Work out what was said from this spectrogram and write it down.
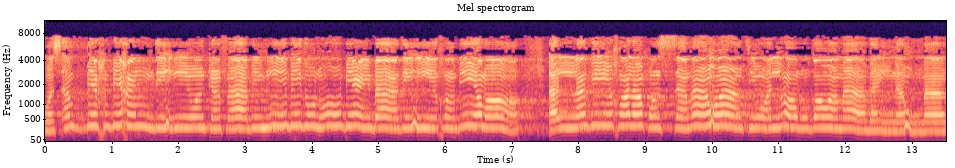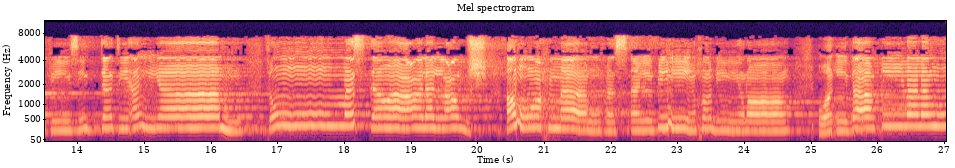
وَسَبِّحْ بِحَمْدِهِ وَكَفَىٰ بِهِ بِذُنُوبِ عِبَادِهِ خَبِيرًا الَّذِي خَلَقَ السَّمَاوَاتِ وَالْأَرْضَ وَمَا بَيْنَهُمَا فِي سِتَّةِ أَيَّامٍ ثُمَّ اسْتَوَىٰ عَلَى الْعَرْشِ الرَّحْمَٰنُ فَاسْأَلْ بِهِ خَبِيرًا وَإِذَا قِيلَ لَهُمُ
